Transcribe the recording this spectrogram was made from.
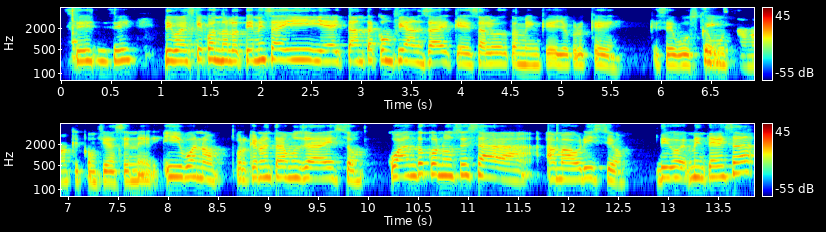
Sí, sí, Digo, es que cuando lo tienes ahí y hay tanta confianza, que es algo también que yo creo que, que se busca mucho, ¿no? Que confías en él. Y bueno, ¿por qué no entramos ya a eso? ¿Cuándo conoces a, a Mauricio? Digo, me interesa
